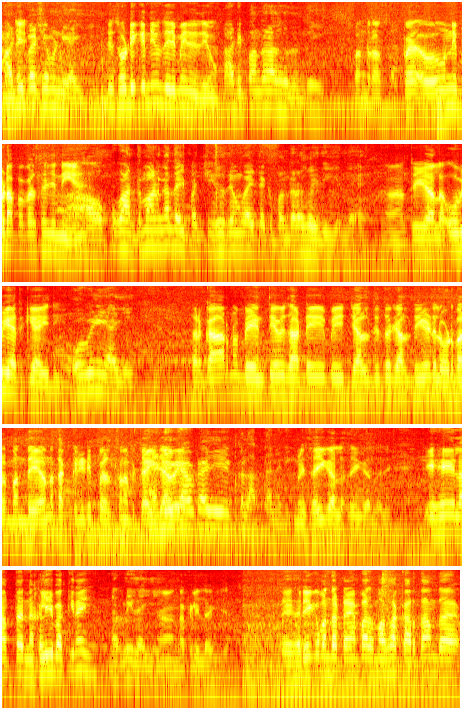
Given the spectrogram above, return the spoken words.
ਸਾਡੀ ਪੈਨਸ਼ਨ ਵੀ ਨਹੀਂ ਆਈ ਜੀ। ਤੇ ਤੁਹਾਡੀ ਕਿੰਨੀ ਹੁੰਦੀ ਜੀ ਮਹੀਨੇ ਦੀ ਸਾਡੀ 1500 ਦਿੰਦੇ ਜੀ। 1500 ਪ- ਉਨੀ ਬੁਢਾਪਾ ਪੈਨਸ਼ਨ ਜਿੰਨੀ ਹੈ। ਆਹੋ ਭਗਵੰਤ ਮਾਨ ਕਹਿੰਦਾ ਜੀ 2500 ਦੇਵਾਂਗਾ ਅਜੇ ਤੱਕ 1500 ਹੀ ਦੇ ਜਾਂਦਾ ਹੈ। ਹਾਂ ਤੇ ਚੱਲ ਉਹ ਵੀ ਐਤਕੀ ਆਈ ਨਹੀਂ। ਉਹ ਵੀ ਨਹੀਂ ਆਈ ਜੀ। ਸਰਕਾਰ ਨੂੰ ਬੇਨਤੀ ਹੈ ਵੀ ਸਾਡੀ ਵੀ ਜਲਦੀ ਤੋਂ ਜਲਦੀ ਜਿਹੜੇ ਲੋੜਵੰਦ ਬੰਦੇ ਆ ਉਹਨਾਂ ਤੱਕ ਜਿਹੜੀ ਪੈਨਸ਼ਨ ਪਹੁੰਚਾਈ ਜਾਵੇ। ਹੈਂਡੀਕੈਪਟ ਹੈ ਜੀ ਇੱਕ ਲੱਤ ਹੈ ਮੇਰੀ ਸਹੀ ਗੱਲ ਹੈ, ਸਹੀ ਗੱਲ ਹੈ ਜੀ। ਇਹ ਲੱਤ ਨਕਲੀ ਬਾਕੀ ਨਾ ਜੀ? ਨਕਲੀ ਲਾਈ ਹੈ। ਹਾਂ ਨਕਲੀ ਲਾਈ ਹੈ। ਤੇ ਹਰੇਕ ਬੰਦਾ ਟਾਈਮ ਪਾਸ ਮਸਾ ਕਰਦਾ ਹੁੰਦਾ ਹੈ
